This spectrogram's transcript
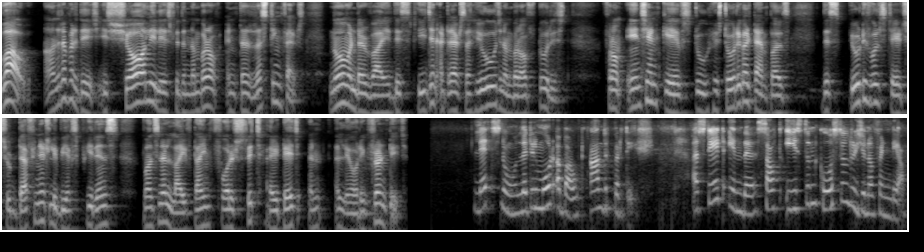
Wow, Andhra Pradesh is surely laced with a number of interesting facts. No wonder why this region attracts a huge number of tourists. From ancient caves to historical temples, this beautiful state should definitely be experienced once in a lifetime for its rich heritage and alluring frontage. Let's know a little more about Andhra Pradesh, a state in the southeastern coastal region of India,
